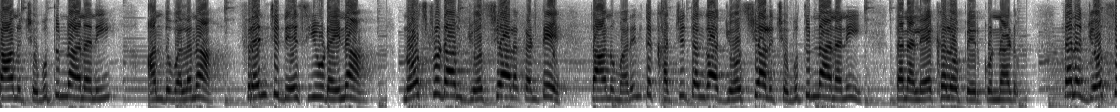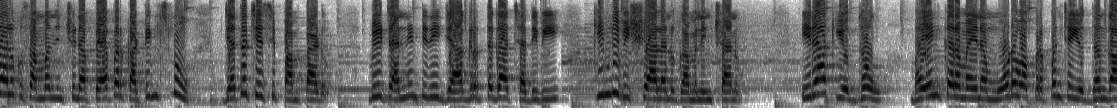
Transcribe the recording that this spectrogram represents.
తాను చెబుతున్నానని అందువలన ఫ్రెంచ్ దేశీయుడైన నోస్ట్రడామ్ జోస్యాల కంటే తాను మరింత ఖచ్చితంగా జోస్యాలు చెబుతున్నానని తన లేఖలో పేర్కొన్నాడు. తన జోస్యాలకు సంబంధించిన పేపర్ కట్టింగ్స్ను జత చేసి పంపాడు. వీటన్నింటినీ జాగ్రత్తగా చదివి కింది విషయాలను గమనించాను. ఇరాక్ యుద్ధం భయంకరమైన మూడవ ప్రపంచ యుద్ధంగా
